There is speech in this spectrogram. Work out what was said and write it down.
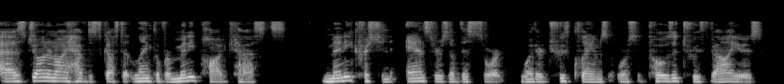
as John and I have discussed at length over many podcasts, many Christian answers of this sort, whether truth claims or supposed truth values,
